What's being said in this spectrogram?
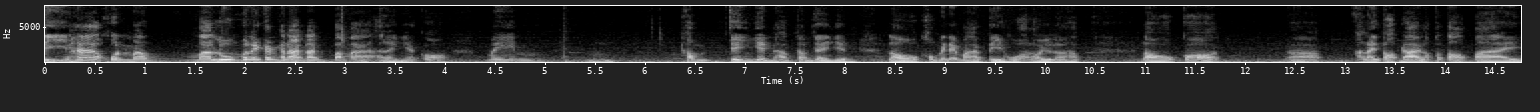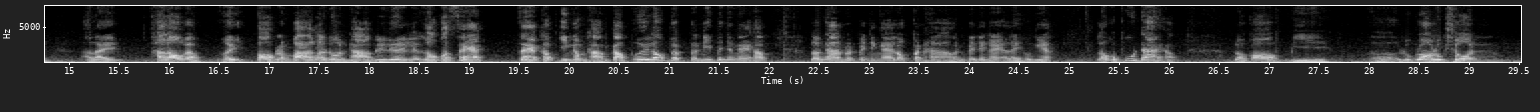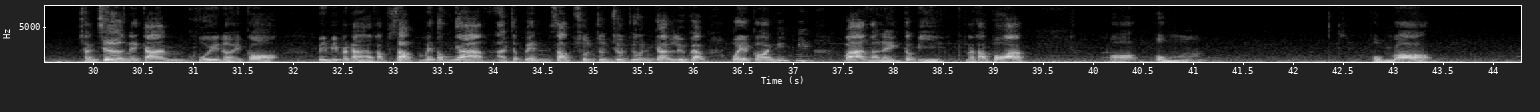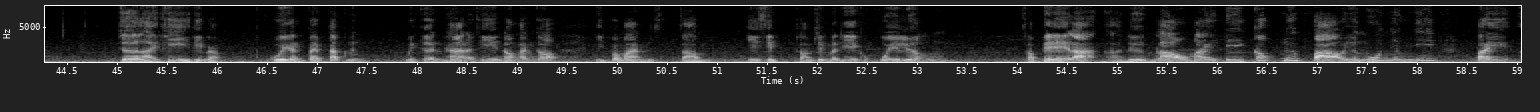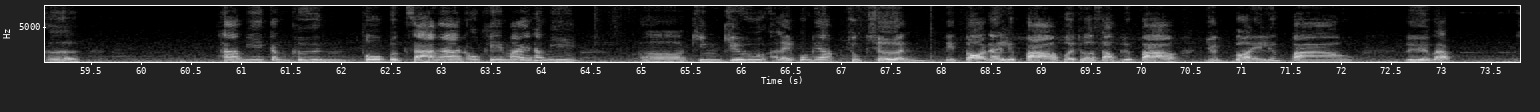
สี่ห้าคนมา มารุมอะไรกันขนาดนั้นประมาอะไรเงี้ยก็ไม่ทำใจเย็นนะครับทำใจเย็น เราเขาไม่ได้มาตีหัวเราอยู่แล้วครับ เราก็อ่าอะไรตอบได้เราก็ตอบไป อะไรถ้าเราแบบเฮ้ยตอบลำบากแล้วโดนถามเรื่อยๆเราก็แทรกแทรกครับยิงคำถามกลับเอ้ยแล้วแบบตอนนี้เป็นยังไงครับ แล้วงานมันเป็นยังไงแล้วปัญหามันเป็นยังไงอะไรพวกเนี้ย เราก็พูดได้ครับ เราก็มีลูกล่อลูกชน ชั้นเชิงในการคุยหน่อยก็ไม่มีปัญหาครับศัพท์ไม่ต้องยากอาจจะเป็นศัพท์ชนชนชนชนกัน หรือแบบไวยากรณ์นิดนิดบ้างอะไรก็มีนะครับ เพราะว่าเพราะผม ผมก็เจอหลายที่ที่แบบคุยกันไปแป๊บนึงไม่เกินห้านาที นอกนั้นก็อีกประมาณสามยี่สิบสามสิบนาทีก็คุยเรื่องสัพเพเหระดื่มเหล้าไหมตีก๊อกหรือเปล่าอย่างงู้นอย่างนี้ไปเออ ถ้ามีกลางคืนโทรปรึกษางานโอเคไหม ถ้ามีคิงคิวอะไรพวกเนี้ยฉุกเฉินติดต่อได้หรือเปล่า เปิดโทรศัพท์หรือเปล่า หยุดบ่อยหรือเปล่า หรือแบบ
